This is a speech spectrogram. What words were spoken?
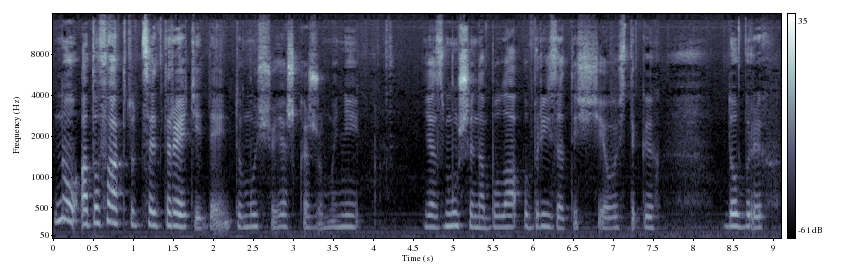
Ну, а по факту це третій день, тому що я ж кажу, мені я змушена була обрізати ще ось таких добрих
